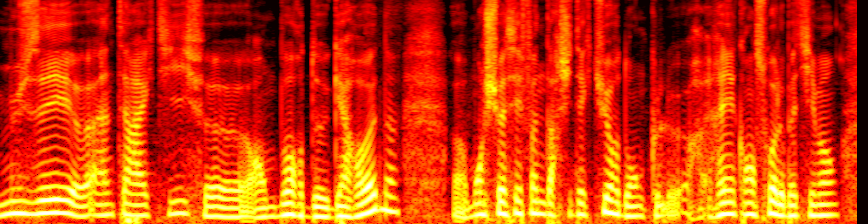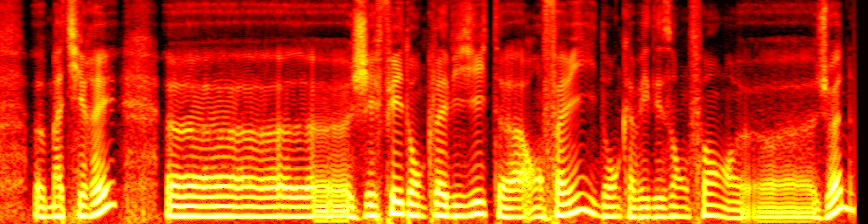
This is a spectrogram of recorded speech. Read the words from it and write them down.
musée interactif en bord de Garonne. moi, je suis assez fan d'architecture, donc rien qu'en soi, le bâtiment m'a tiré. J'ai fait donc la visite en famille, donc avec des enfants jeunes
